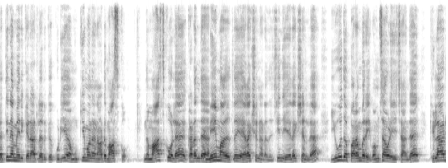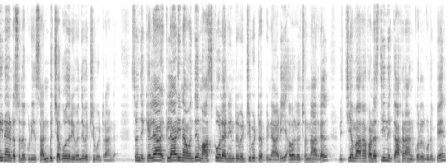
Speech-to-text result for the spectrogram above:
லத்தீன் அமெரிக்க நாட்டில் இருக்கக்கூடிய முக்கியமான நாடு மாஸ்கோ. இந்த மாஸ்கோவில் கடந்த மே மாதத்தில் எலெக்ஷன் நடந்துச்சு. இந்த எலெக்ஷனில் யூத பரம்பரை வம்சாவளியை சார்ந்த கிலாடினா என்று சொல்லக்கூடிய அன்பு சகோதரி வந்து வெற்றி பெற்றாங்க. ஸோ இந்த கிலா கிலாடினா வந்து மாஸ்கோவில் நின்று வெற்றி பெற்ற பின்னாடி அவர்கள் சொன்னார்கள் நிச்சயமாக பலஸ்தீனுக்காக நான் குரல் கொடுப்பேன்.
